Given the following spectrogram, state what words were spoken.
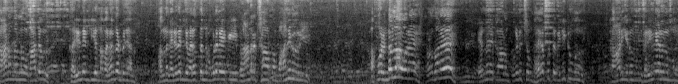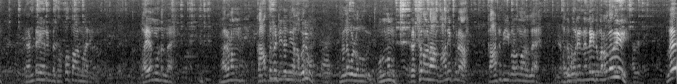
കാണുന്നല്ലോ കാട്ടിൽ കരിനെല്ലി എന്ന വരം കണ്ടു ഞാൻ. അന്ന് കരിനെല്ലി വരത്തിന്റെ മുകളിലേക്ക് ഈ പ്രാണരക്ഷാർത്ഥം പാഞ്ഞു കയറി. അപ്പോഴുണ്ടല്ലോ പോലെ എന്നെക്കാളും പേടിച്ചും ഭയപ്പെട്ട് വിരിക്കുന്നു കാണിയനെന്നും കരിവേലെന്നും രണ്ടേ രണ്ട് സർപ്പത്താന്മാര് ഭയം കൊണ്ടെന്നെ മരണം കാത്തുകെട്ടി തന്നെയാണ് അവരും നിലകൊള്ളുന്നത്. ഒന്നും രക്ഷ നേടാൻ സാധിക്കൂല. കാട്ടുതീ പറഞ്ഞാണല്ലേ അതുപോലെ തന്നെയല്ലേ ഇത് പറഞ്ഞത് അല്ലേ?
